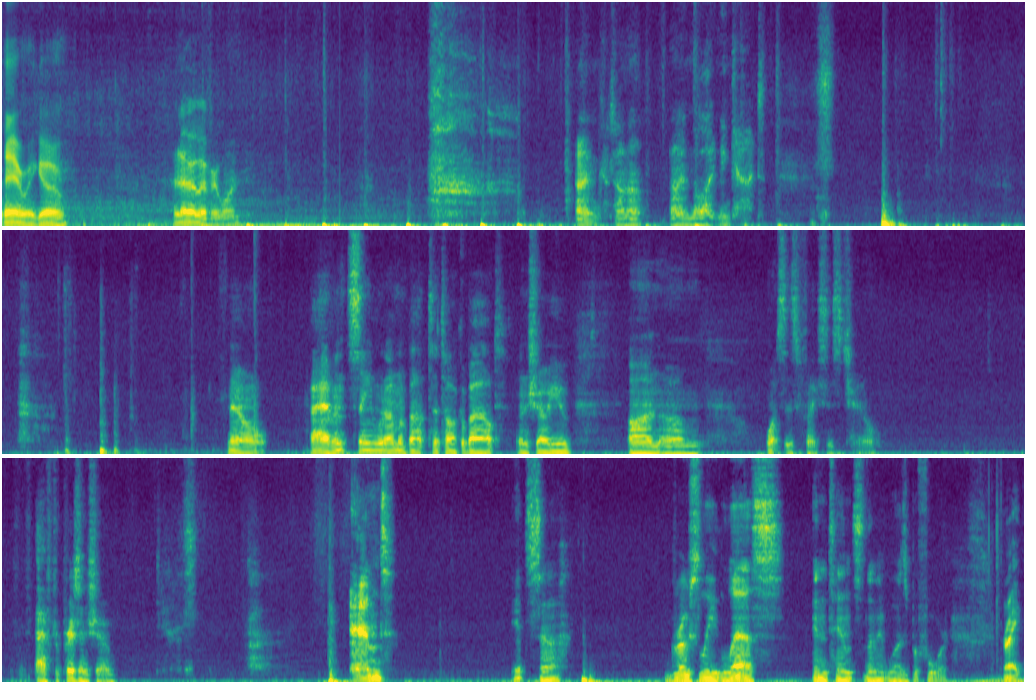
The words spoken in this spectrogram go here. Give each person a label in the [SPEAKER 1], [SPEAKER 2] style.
[SPEAKER 1] There we go. Hello, everyone. I'm Katana. I'm the Lightning Cat. Now, I haven't seen what I'm about to talk about and show you on, um, what's his face's channel? After Prison Show. And it's uh, grossly less intense than it was before. Right.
